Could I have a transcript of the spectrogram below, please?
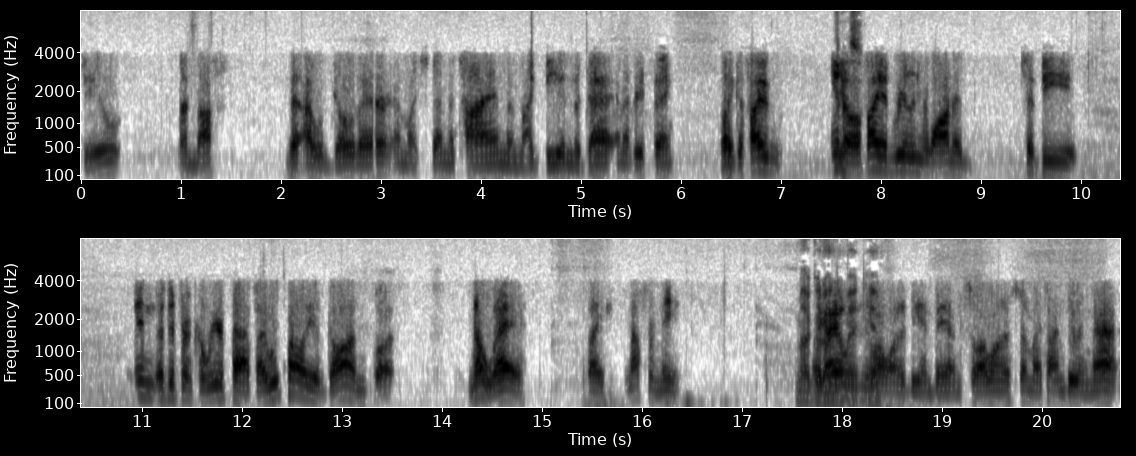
do enough that I would go there and like spend the time and like be in the debt and everything. Like if I, you yes. know, if I had really wanted to be in a different career path, I would probably have gone, but no way. Like not for me. like, I always knew yeah. I wanted to be in bands, so I wanted to spend my time doing that.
